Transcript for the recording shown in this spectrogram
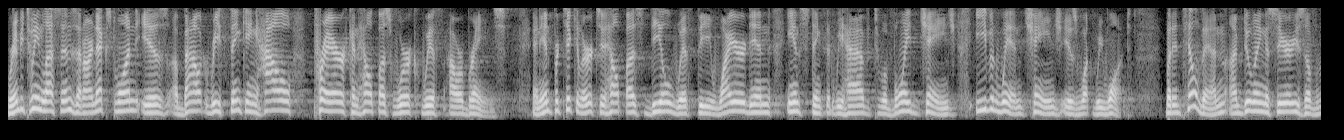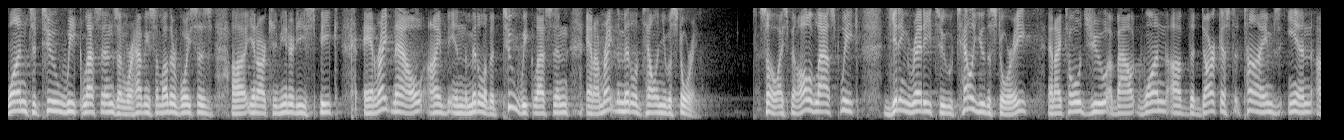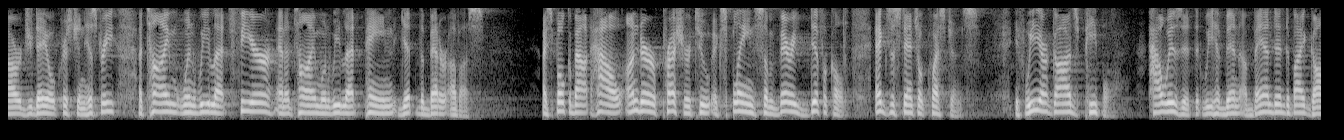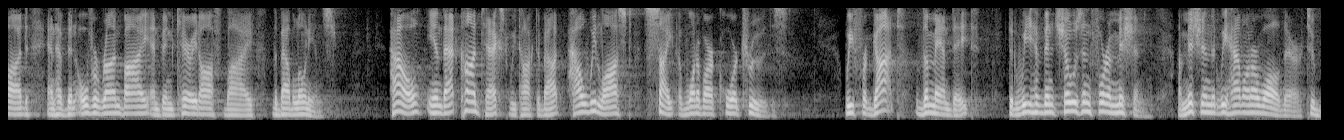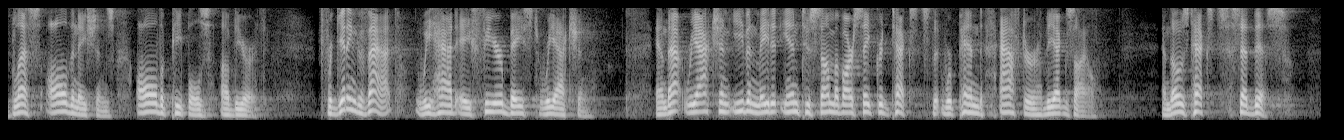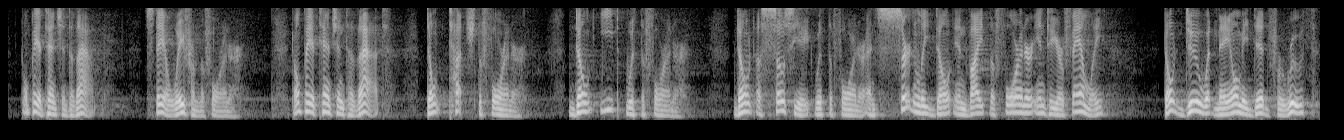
We're in between lessons, and our next one is about rethinking how prayer can help us work with our brains. And in particular, to help us deal with the wired in instinct that we have to avoid change, even when change is what we want. But until then, I'm doing a series of one to two week lessons, and we're having some other voices uh, in our community speak. And right now, I'm in the middle of a two week lesson, and I'm right in the middle of telling you a story. So I spent all of last week getting ready to tell you the story, and I told you about one of the darkest times in our Judeo Christian history, a time when we let fear and a time when we let pain get the better of us. I spoke about how, under pressure to explain some very difficult existential questions, if we are God's people, how is it that we have been abandoned by God and have been overrun by and been carried off by the Babylonians? How, in that context, we talked about how we lost sight of one of our core truths. We forgot the mandate that we have been chosen for a mission a mission that we have on our wall there to bless all the nations, all the peoples of the earth. Forgetting that, we had a fear based reaction. And that reaction even made it into some of our sacred texts that were penned after the exile. And those texts said this don't pay attention to that. Stay away from the foreigner. Don't pay attention to that. Don't touch the foreigner. Don't eat with the foreigner. Don't associate with the foreigner. And certainly don't invite the foreigner into your family. Don't do what Naomi did for Ruth.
